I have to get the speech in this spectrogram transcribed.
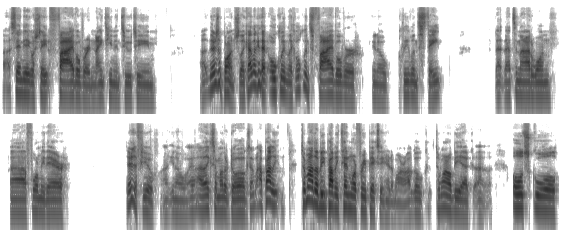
Uh, San Diego State five over a 19 and two team. Uh, there's a bunch. Like I look at that Oakland, like Oakland's five over, you know, Cleveland State. That that's an odd one uh, for me there. There's a few. Uh, you know, I, I, like some other dogs. I'll, I'll, probably tomorrow there'll be probably ten more free picks in here tomorrow. I'll go tomorrow. Will be a, a old school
